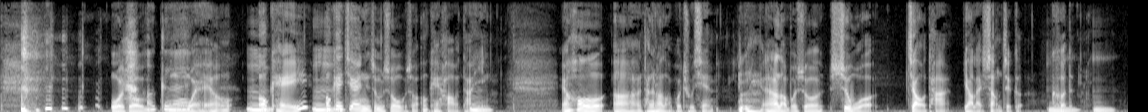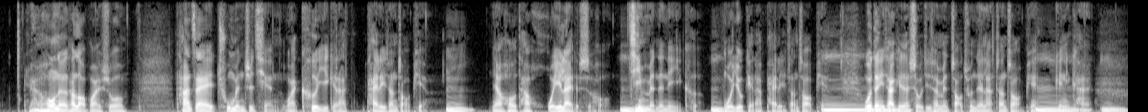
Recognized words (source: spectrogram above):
我说好可爱：“Well, 嗯 OK, 嗯 OK。既然你这么说，我说 OK，好，答应。嗯然后呃，他跟他老婆出现，然后他老婆说是我叫他要来上这个课的。嗯然后呢，他老婆还说他在出门之前，我还刻意给他拍了一张照片。嗯然后他回来的时候嗯，进门的那一刻，嗯我又给他拍了一张照片。嗯我等一下可以在手机上面找出那两张照片给你看。。嗯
